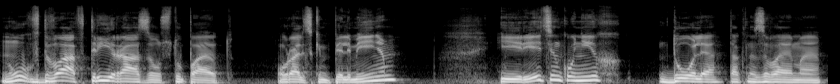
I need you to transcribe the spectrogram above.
ну, в два, в три раза уступают уральским пельменям. И рейтинг у них доля, так называемая,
